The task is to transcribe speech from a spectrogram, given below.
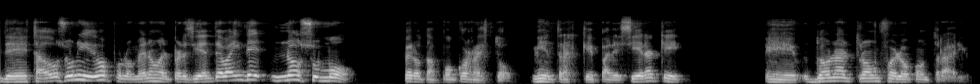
de Estados Unidos, por lo menos el presidente Biden no sumó, pero tampoco restó, mientras que pareciera que eh, Donald Trump fue lo contrario.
